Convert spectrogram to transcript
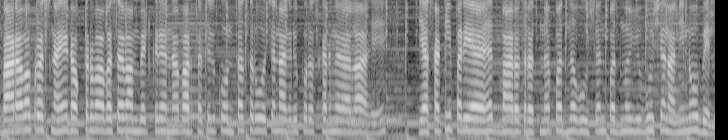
बारावा प्रश्न आहे डॉक्टर बाबासाहेब आंबेडकर यांना भारतातील कोणता सर्वोच्च नागरी पुरस्कार मिळाला आहे? यासाठी पर्याय आहेत भारतरत्न पद्मभूषण पद्मविभूषण आणि नोबेल.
